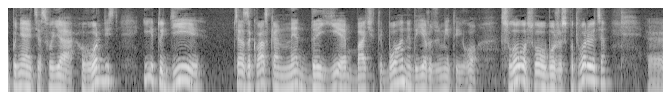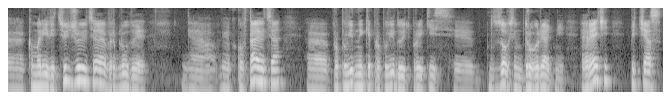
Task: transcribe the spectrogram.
опиняється своя гордість, і тоді ця закваска не дає бачити Бога, не дає розуміти Його Слово, Слово Боже спотворюється, е, комарі відсюджуються, верблюди е, ковтаються, е, проповідники проповідують про якісь зовсім другорядні речі під час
